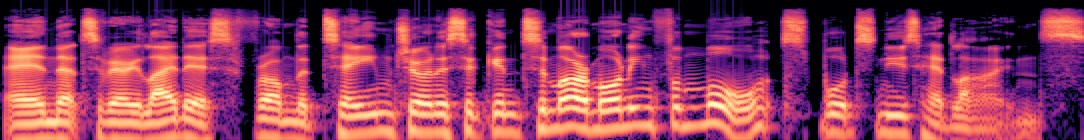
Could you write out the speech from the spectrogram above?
And that's the very latest from the team. Join us again tomorrow morning for more sports news headlines.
